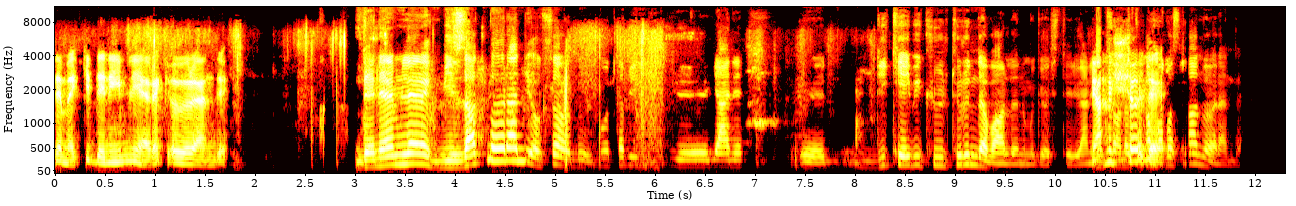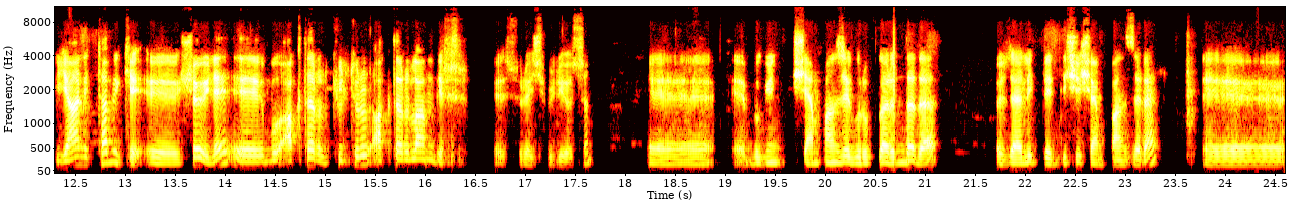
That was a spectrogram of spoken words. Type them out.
demek ki deneyimleyerek öğrendi. Deneyimleyerek bizzat mı öğrendi yoksa bu, bu tabii e, yani e, dikey bir kültürün de varlığını mı gösteriyor? Yani, yani şöyle. Babasından mı öğrendi? Yani tabii ki e, şöyle e, bu aktarıl kültürü aktarılan bir e, süreç biliyorsun. E, e, bugün şempanze gruplarında da özellikle dişi şempanzeler, e,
